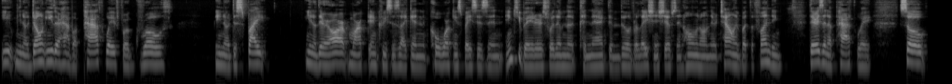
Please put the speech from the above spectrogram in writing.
you know, don't either have a pathway for growth, you know, despite you know there are marked increases like in co-working spaces and incubators for them to connect and build relationships and hone on their talent but the funding there isn't a pathway so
